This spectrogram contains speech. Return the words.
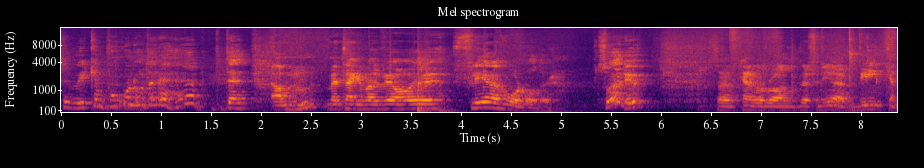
vilken vårlåda är det här? Det, Ja, Med tanke på att vi har ju flera vårlådor så är det ju. Så kan det vara bra att definiera vilken.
